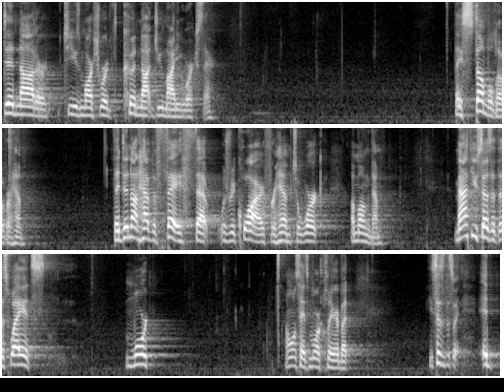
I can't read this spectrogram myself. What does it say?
did not, or to use Mark's words, could not do mighty works there. They stumbled over him. They did not have the faith that was required for him to work among them. Matthew says it this way it's more, I won't say it's more clear, but he says it this way it,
